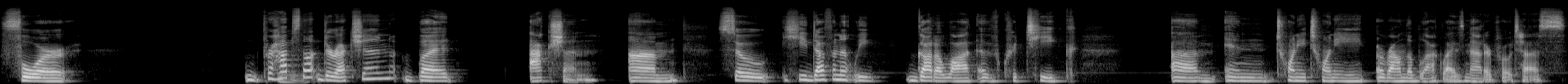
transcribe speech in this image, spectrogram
for perhaps mm-hmm. not direction, but action. Um, so he definitely got a lot of critique um, in 2020 around the Black Lives Matter protests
